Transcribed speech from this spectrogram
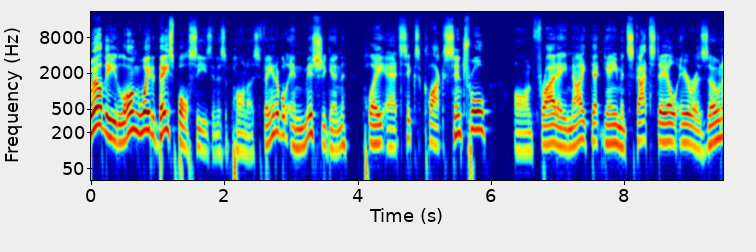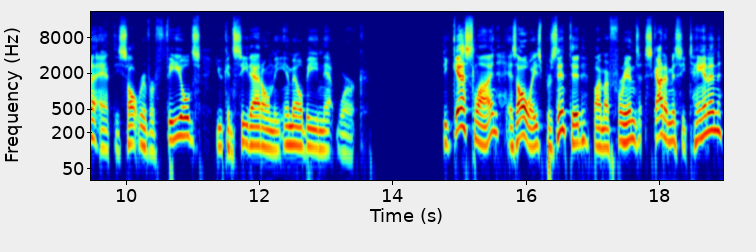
Well, the long awaited baseball season is upon us. Vanderbilt and Michigan play at 6 o'clock Central on Friday night. That game in Scottsdale, Arizona at the Salt River Fields. You can see that on the MLB network. The guest line, as always, presented by my friends Scott and Missy Tannen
